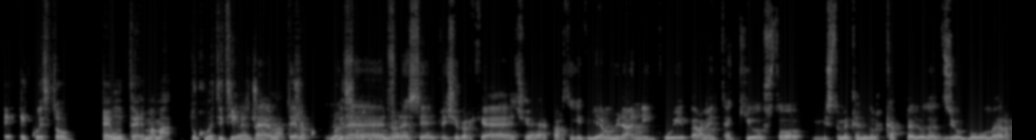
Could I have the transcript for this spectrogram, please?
E, e questo è un tema, ma tu come ti tieni aggiornato? Cioè, non, è, non, è, semplice perché, cioè, a parte che viviamo in anni in cui veramente anch'io sto, mi sto mettendo il cappello da zio boomer,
